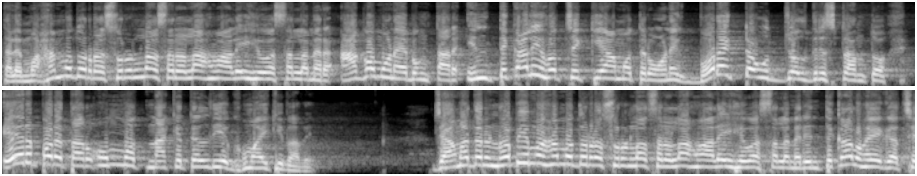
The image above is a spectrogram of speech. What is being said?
তাহলে মোহাম্মদুর রসুল্লাহ সাল্লাহ আলহি ওয়াসাল্লামের আগমন এবং তার ইন্তেকালই হচ্ছে কিয়ামতের অনেক বড় একটা উজ্জ্বল দৃষ্টান্ত। এরপরে তার উম্মত নাকে তেল দিয়ে ঘুমায় কীভাবে? যে আমাদের নবী মোহাম্মদ রসুল্লাহ সাল্লাহ আলহি ওয়াসাল্লামের ইন্তেকাল হয়ে গেছে,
